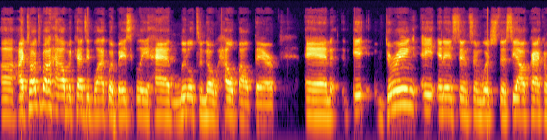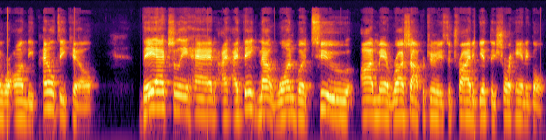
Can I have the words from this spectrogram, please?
uh, I talked about how Mackenzie Blackwood basically had little to no help out there. And it, during a, an instance in which the Seattle Kraken were on the penalty kill, they actually had, I, I, think, not one but two odd man rush opportunities to try to get the shorthanded goal.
